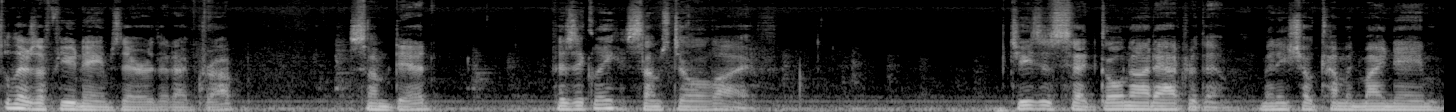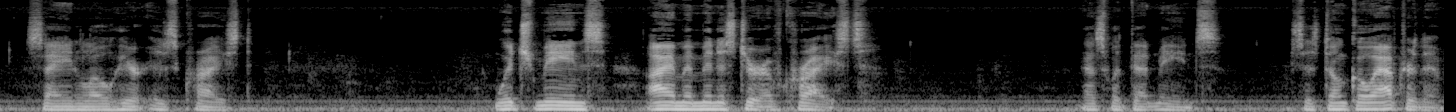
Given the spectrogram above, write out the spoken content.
So there's a few names there that I've dropped. Some dead physically, some still alive. Jesus said, Go not after them. Many shall come in my name, saying, Lo, here is Christ. Which means, I am a minister of Christ. That's what that means. He says, Don't go after them.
